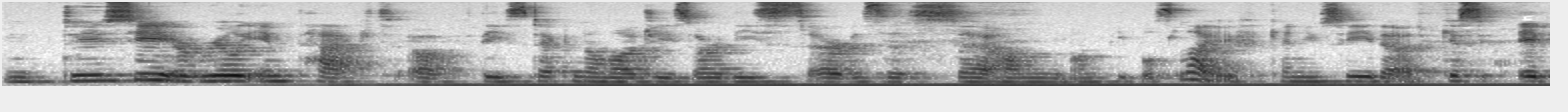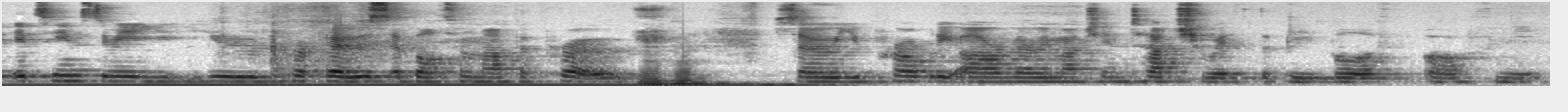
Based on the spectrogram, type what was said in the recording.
Do you see a real impact of these technologies or these services uh, on, on people's life? Can you see that? Because it, it seems to me you propose a bottom up approach. Mm-hmm. So you probably are very much in touch with the people of, of need.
